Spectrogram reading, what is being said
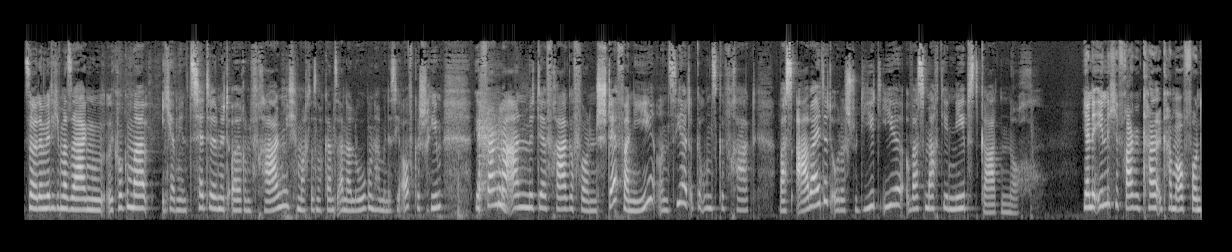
So, dann würde ich immer sagen, wir gucken mal, ich habe hier einen Zettel mit euren Fragen. Ich mache das noch ganz analog und habe mir das hier aufgeschrieben. Wir fangen mal an mit der Frage von Stefanie. Und sie hat uns gefragt, was arbeitet oder studiert ihr? Was macht ihr nebst Garten noch? Ja, eine ähnliche Frage kam, kam auch von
